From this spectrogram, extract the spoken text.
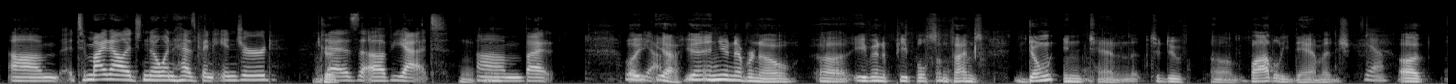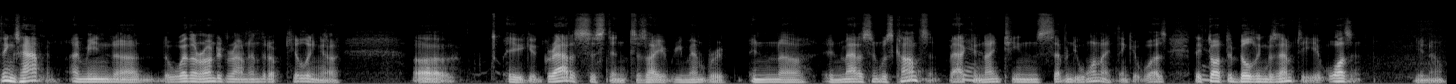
Um, to my knowledge, no one has been injured okay. as of yet. Mm-hmm. Um, but well, yeah. yeah, yeah, and you never know. Uh, even if people sometimes don't intend to do uh, bodily damage, yeah, uh, things happen. I mean, uh, the Weather Underground ended up killing a, uh, a grad assistant, as I remember it, in uh, in Madison, Wisconsin, back yeah. in 1971, I think it was. They yeah. thought the building was empty. It wasn't. You know.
